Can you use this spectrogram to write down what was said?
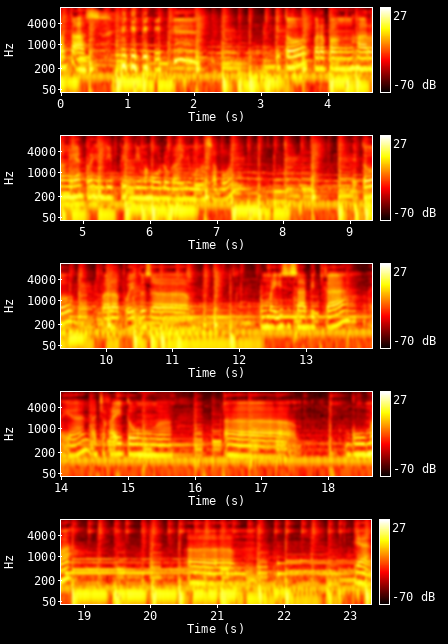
pantaas. Ito para pang harang yan para hindi hindi mahulog ang inyong mga sabon. Ito para po ito sa kung may isasabit ka ayan. At saka itong uh, uh, guma. Um, yan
